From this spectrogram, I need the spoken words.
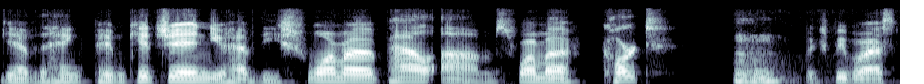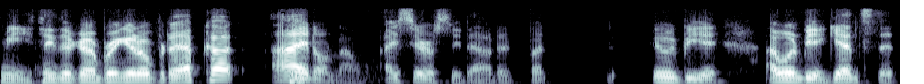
you have the Hank Pym kitchen, you have the shawarma pal um, shawarma cart hmm which people are asking me, you think they're going to bring it over to Epcot? I don't know. I seriously doubt it, but it would be. I wouldn't be against it.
